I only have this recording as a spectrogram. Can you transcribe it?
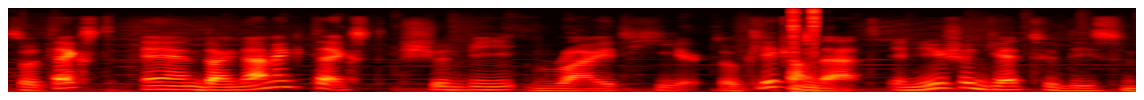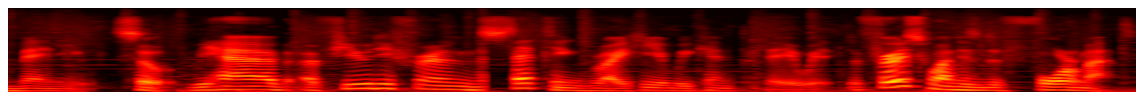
So text and dynamic text should be right here. So click on that and you should get to this menu. So we have a few different settings right here we can play with. The first one is the format.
